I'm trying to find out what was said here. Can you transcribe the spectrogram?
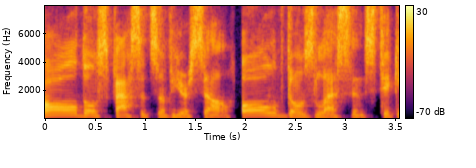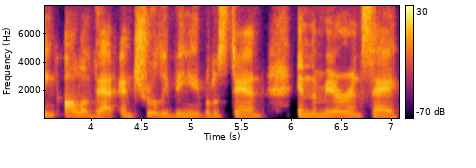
all those facets of yourself, all of those lessons, taking all of that and truly being able to stand in the mirror and say,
